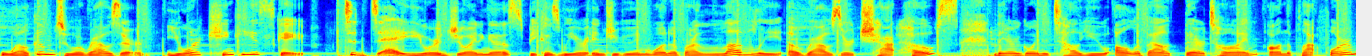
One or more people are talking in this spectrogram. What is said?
Welcome to Arousr, your kinky escape. Today, you are joining us because we are interviewing one of our lovely Arousr chat hosts. They are going to tell you all about their time on the platform,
